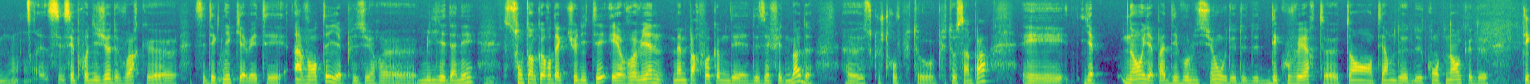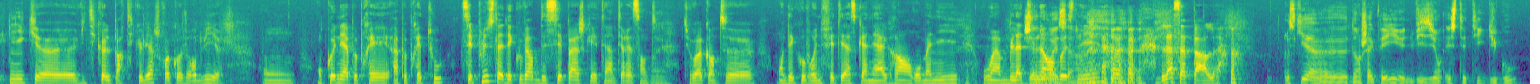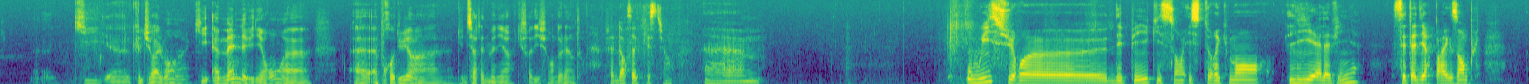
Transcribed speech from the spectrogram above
c'est prodigieux de voir que ces techniques qui avaient été inventées il y a plusieurs milliers d'années sont encore d'actualité et reviennent même parfois comme des, des effets de mode, ce que je trouve plutôt, plutôt sympa. Et il y a Non, il n'y a pas d'évolution ou de, de- de découverte, euh, tant en termes de, de contenant que de techniques euh, viticoles particulières. Je crois qu'aujourd'hui, euh, on, on connaît à peu, près, à peu près tout. C'est plus la découverte des cépages qui a été intéressante. Ouais. Tu vois, quand euh, on découvre une fêtée Ascaneagra en Roumanie ou un Blatina en ça, Bosnie, là, ça parle. Est-ce qu'il y a euh, dans chaque pays une vision esthétique du goût qui, culturellement, hein, qui amène les vignerons à, à- produire euh, d'une certaine manière qui serait différente de la J'adore cette question. Euh, Oui, sur euh, des pays qui sont historiquement liés à la vigne. C'est-à-dire, par exemple,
